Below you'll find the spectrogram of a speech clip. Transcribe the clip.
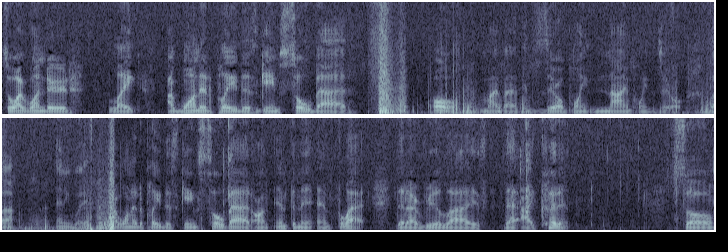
So I wondered like I wanted to play this game so bad Oh, my bad. It's 0.9.0. But anyway, I wanted to play this game so bad on Infinite and Flat that I realized that I couldn't. So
